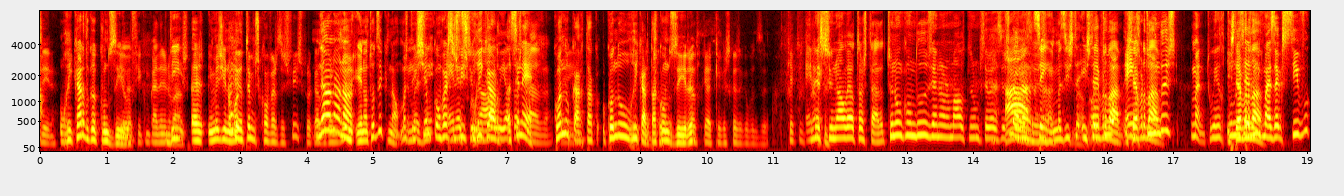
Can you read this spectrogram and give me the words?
conduzir. o Ricardo que a conduzir Eu fico um bocado enervado. diz. ah, imagina Ah, uma. eu temos conversas fixas, por acaso. Não, não, não, eu não estou a dizer que não, mas, tens Mas sempre é- conversas é fixas com o Ricardo. A cena é, quando o, carro tá, quando o Ricardo está a conduzir, O que é que é as coisas que eu vou dizer? É que tu É nacional e autostrada. Tu não conduzes, é normal, tu não percebes essas Ah, coisas. sim, mas isto, isto é verdade. Isto é verdade. mano, tu em rotundas é és muito mais agressivo.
